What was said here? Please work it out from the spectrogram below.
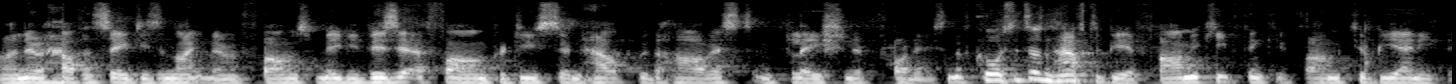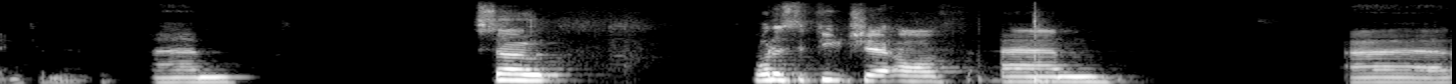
I know health and safety is a nightmare on farms. Maybe visit a farm producer and help with the harvest and collation of produce. And of course, it doesn't have to be a farm. You keep thinking farm could be anything, couldn't it? Um, so what is the future of um, uh,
